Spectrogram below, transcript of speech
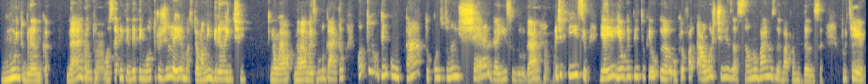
muito branca, né? Então uhum. tu consegue entender, tem outros dilemas, tu é uma migrante, Tu não é, não é o mesmo lugar. Então, quando tu não tem contato, quando tu não enxerga isso do lugar, uhum. é difícil. E aí eu repito que eu, uh, o que eu falo, a hostilização não vai nos levar para mudança, porque Sim.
